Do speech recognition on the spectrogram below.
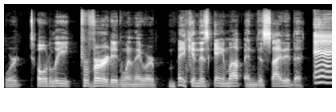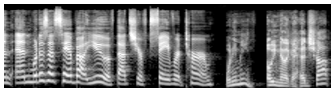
were totally perverted when they were making this game up and decided to and and what does that say about you if that's your favorite term? What do you mean? Oh, you mean like a headshot?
